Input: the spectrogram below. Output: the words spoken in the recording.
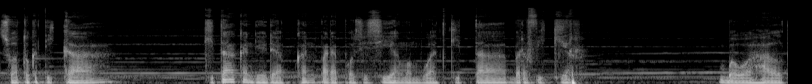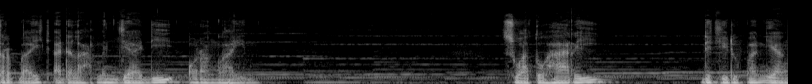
suatu ketika kita akan dihadapkan pada posisi yang membuat kita berpikir bahwa hal terbaik adalah menjadi orang lain. Suatu hari di kehidupan yang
